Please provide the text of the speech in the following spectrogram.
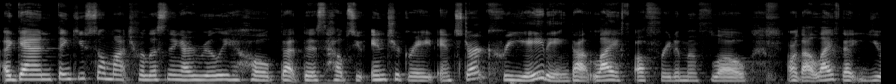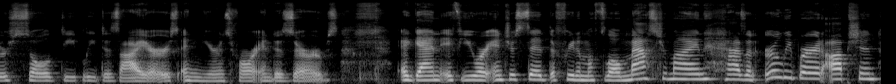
Again, thank you so much for listening. I really hope that this helps you integrate and start creating that life of freedom and flow or that life that your soul deeply desires and yearns for and deserves. Again, if you are interested, the Freedom and Flow Mastermind has an early bird option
